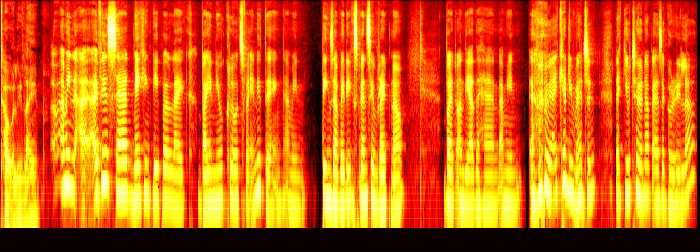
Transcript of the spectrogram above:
totally lame. I mean, I, I feel sad making people like buy new clothes for anything. I mean, things are very expensive right now. But on the other hand, I mean, I can imagine like you turn up as a gorilla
